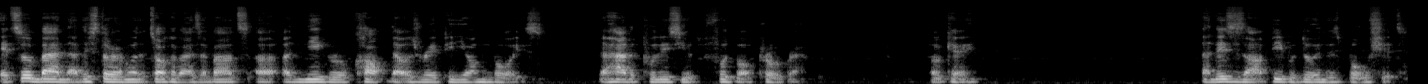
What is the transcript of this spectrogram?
It's so bad now. This story I'm going to talk about is about a, a Negro cop that was raping young boys that had a police youth football program. Okay. And this is our people doing this bullshit.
